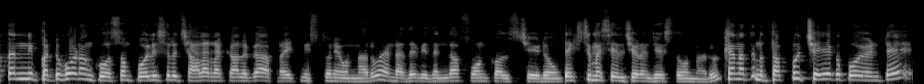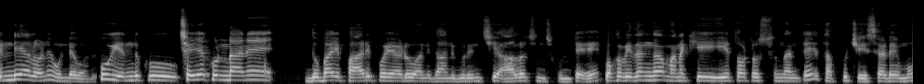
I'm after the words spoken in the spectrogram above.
అతన్ని పట్టుకోవడం కోసం పోలీసులు చాలా రకాలుగా ప్రయత్నిస్తూనే ఉన్నారు. అండ్ అదే విధంగా ఫోన్ కాల్స్ చేయడం టెక్స్ట్ మెసేజ్ చేయడం చేస్తూ ఉన్నారు. కానీ అతను తప్పు చేయకపోయి ఉంటే ఇండియాలోనే ఉండేవాడు. ఎందుకు చేయకుండానే దుబాయ్ పారిపోయాడు అని దాని గురించి ఆలోచించుకుంటే ఒక విధంగా మనకి ఏ థాట్ వస్తుందంటే తప్పు చేశాడేమో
